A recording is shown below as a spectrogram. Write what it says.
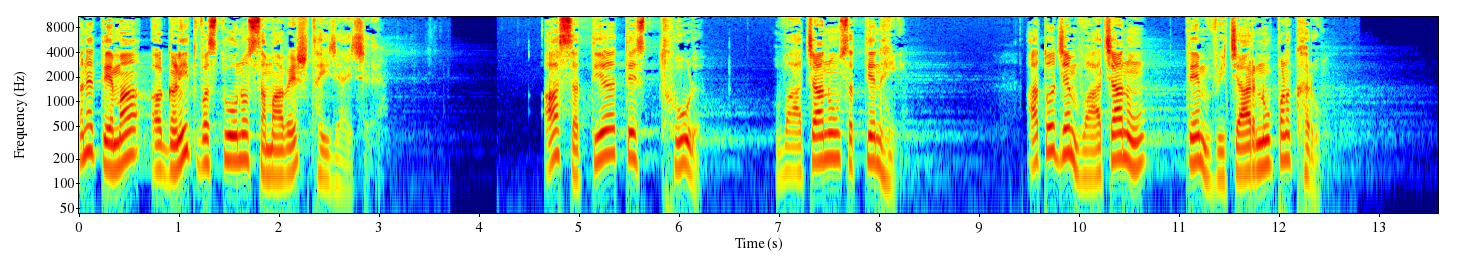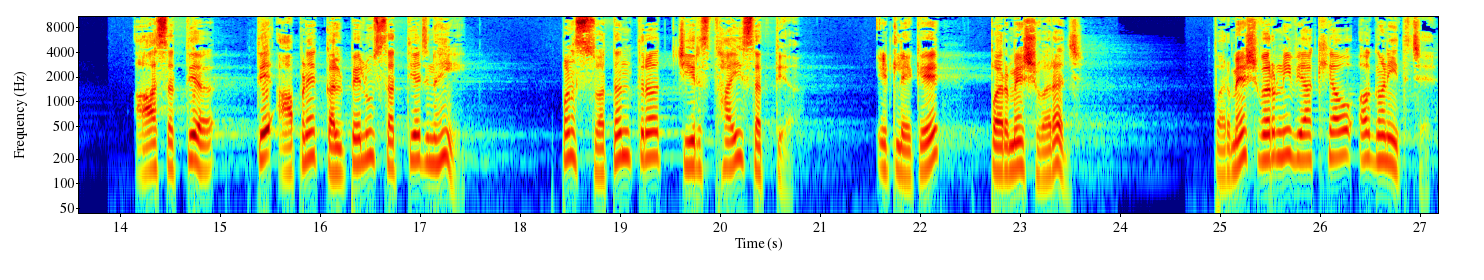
અને તેમાં અગણિત વસ્તુઓનો સમાવેશ થઈ જાય છે. આ સત્ય તે સ્થૂળ, વાચાનું સત્ય નહીં. આ તો જેમ વાચાનું, તેમ વિચારનું પણ ખરું. આ સત્ય તે આપણે કલ્પેલું સત્ય જ નહીં, પણ સ્વતંત્ર ચિરસ્થાયી સત્ય, એટલે કે પરમેશ્વર જ. પરમેશ્વરની વ્યાખ્યાઓ અગણિત છે,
